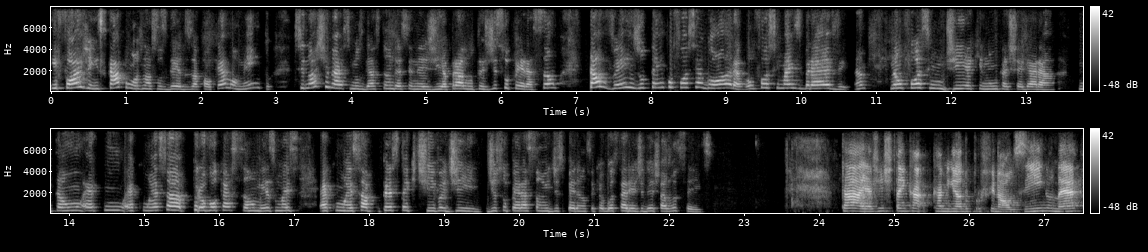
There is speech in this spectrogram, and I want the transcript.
e fogem, escapam aos nossos dedos a qualquer momento, se nós estivéssemos gastando essa energia para lutas de superação, talvez o tempo fosse agora, ou fosse mais breve, né? não fosse um dia que nunca chegará. Então, é com, é com essa provocação mesmo, mas é com essa perspectiva de, de superação e de esperança que eu gostaria de deixar vocês. Tá, e a gente está caminhando para o finalzinho, né?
